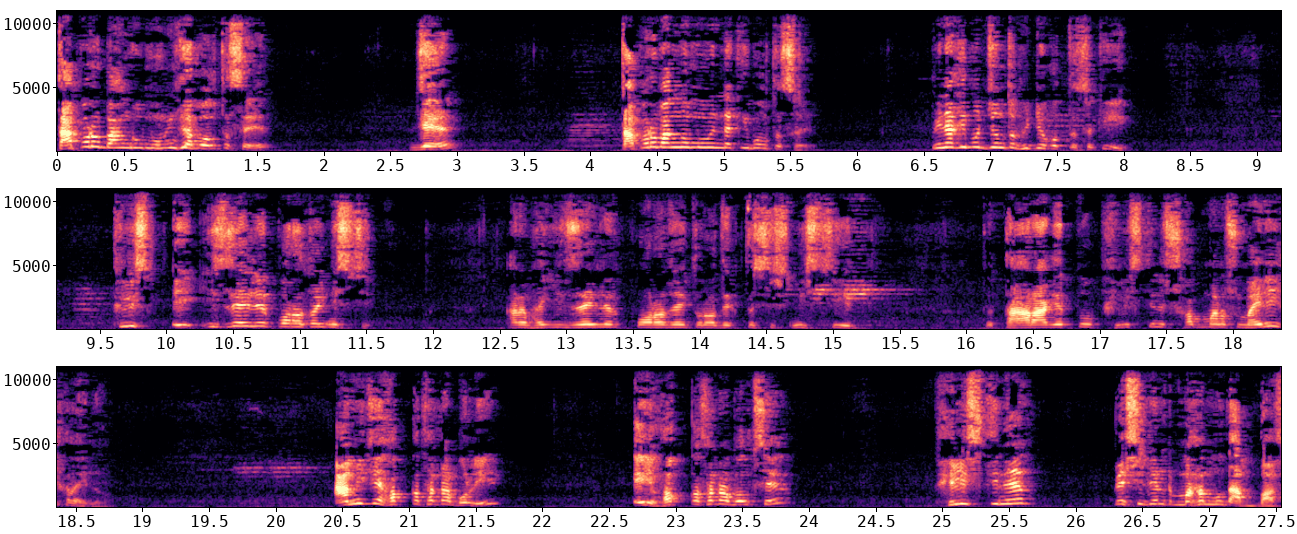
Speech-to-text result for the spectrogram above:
তারপরও বাঙ্গু মুমিনরা বলতেছে যে, তারপরও বাঙ্গু মুমিনরা কি বলতেছে? পিনাকি পর্যন্ত ভিডিও করতেছে কি? এই ইসরায়েলের পরাজয় নিশ্চিত। আরে ভাই, ইসরায়েলের পরাজয় তোরা দেখতেছিস নিশ্চিত। তো তার আগে তো ফিলিস্তিনের সব মানুষ মাইরেই ফেলাইল। আমি যে হক কথাটা বলি, এই হক কথাটা বলছে ফিলিস্তিনের প্রেসিডেন্ট মাহমুদ আব্বাস।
